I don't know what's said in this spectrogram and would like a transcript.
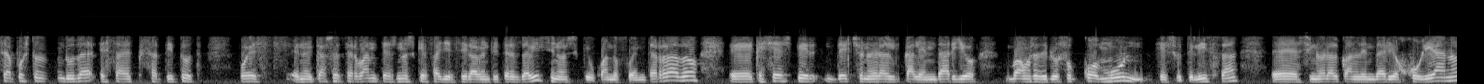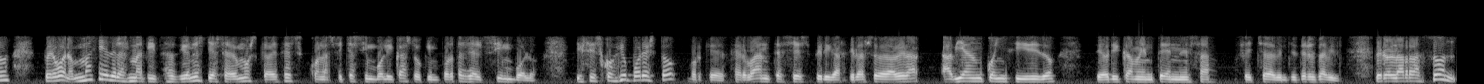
se ha puesto en duda esa exactitud, pues en el caso de Cervantes no es que falleciera el 23 de abril, sino es que cuando fue enterrado, eh, que Shakespeare de hecho no era el calendario, vamos a decirlo, común que se utiliza, eh, sino era el calendario juliano, pero bueno, más allá de las matizaciones ya sabemos que a veces con las fechas simbólicas lo que importa es el símbolo. Y se escogió por esto, porque Cervantes, Shakespeare y Garcilaso de la Vega habían coincidido teóricamente en esa fecha del 23 de abril. Pero la razón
